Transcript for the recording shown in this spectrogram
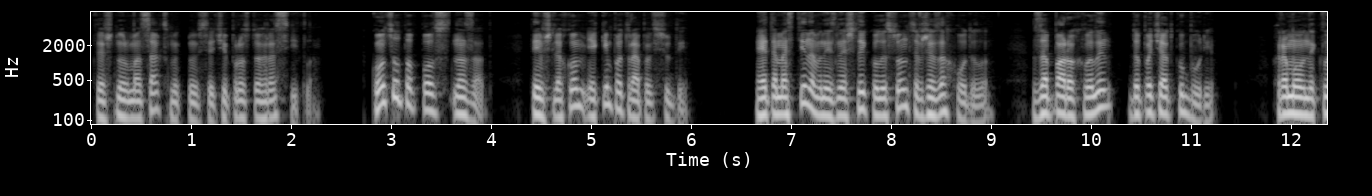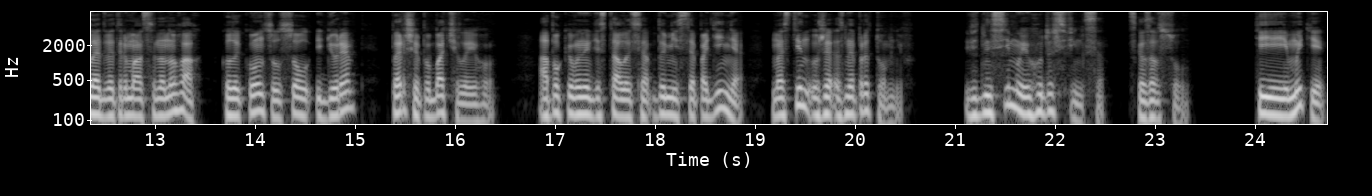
Це шнур масак смикнувся чи просто гра світла. Консул поповз назад, тим шляхом, яким потрапив сюди. Гетама стіна вони знайшли, коли сонце вже заходило, за пару хвилин до початку бурі. Храмовник ледве тримався на ногах, коли консул, сол і дюре вперше побачили його, а поки вони дісталися до місця падіння, Мастін уже знепритомнів. Віднесімо його до Сфінкса, сказав Сол. Тієї миті,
